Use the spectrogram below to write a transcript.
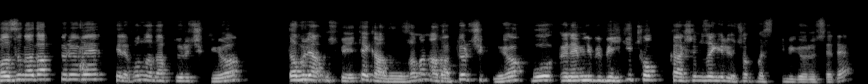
bazın adaptörü ve telefonun adaptörü çıkıyor. W60B'yi tek aldığınız zaman adaptör çıkmıyor. Bu önemli bir bilgi. Çok karşımıza geliyor. Çok basit gibi görünse de.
